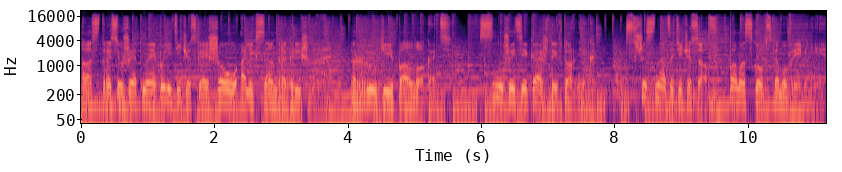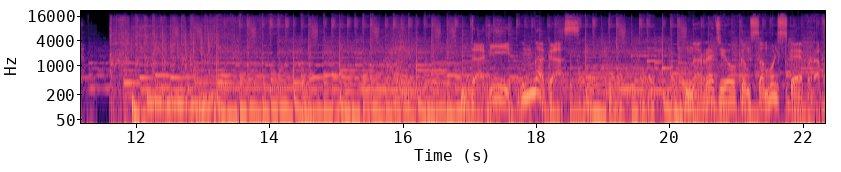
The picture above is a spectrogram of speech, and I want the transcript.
Остросюжетное политическое шоу Александра Гришина «Руки по локоть». Слушайте каждый вторник с 16 часов по московскому времени. «Дави на газ» на радио «Комсомольская правда».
